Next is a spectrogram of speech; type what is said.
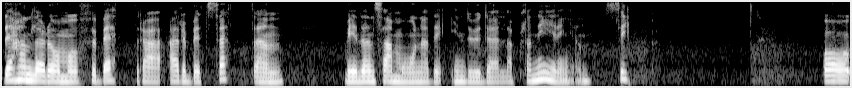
det handlar om att förbättra arbetssätten med den samordnade individuella planeringen, SIP. Och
